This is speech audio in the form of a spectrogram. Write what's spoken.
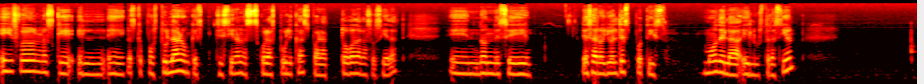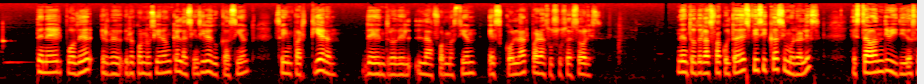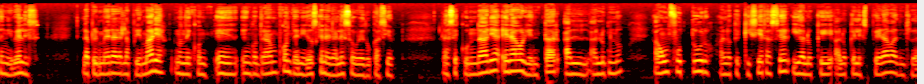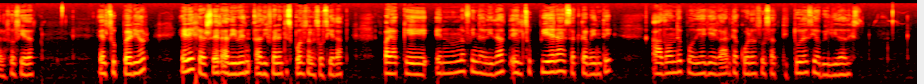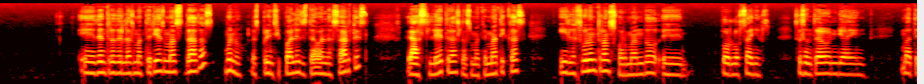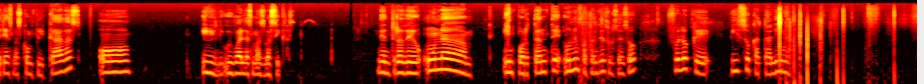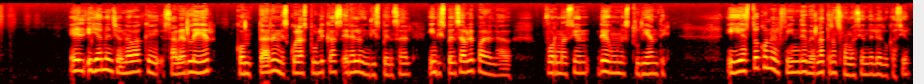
ellos fueron los que, eh, los que postularon que existieran las escuelas públicas para toda la sociedad, en donde se desarrolló el despotismo de la ilustración, tener el poder y reconocieron que la ciencia y la educación se impartieran dentro de la formación escolar para sus sucesores. Dentro de las facultades físicas y morales estaban divididas en niveles. La primera era la primaria, donde eh, encontraban contenidos generales sobre educación. La secundaria era orientar al alumno a un futuro, a lo que quisiera ser y a lo que, a lo que le esperaba dentro de la sociedad. El superior era ejercer a diferentes puestos en la sociedad, para que en una finalidad él supiera exactamente a dónde podía llegar de acuerdo a sus actitudes y habilidades. Eh, dentro de las materias más dadas, bueno, las principales estaban las artes, las letras, las matemáticas, y las fueron transformando eh, por los años. Se centraron ya en materias más complicadas o igual las más básicas. Dentro de una importante, un importante suceso fue lo que hizo Catalina. ella mencionaba que saber leer, contar en escuelas públicas era lo indispensable, indispensable para la formación de un estudiante. Y esto con el fin de ver la transformación de la educación.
